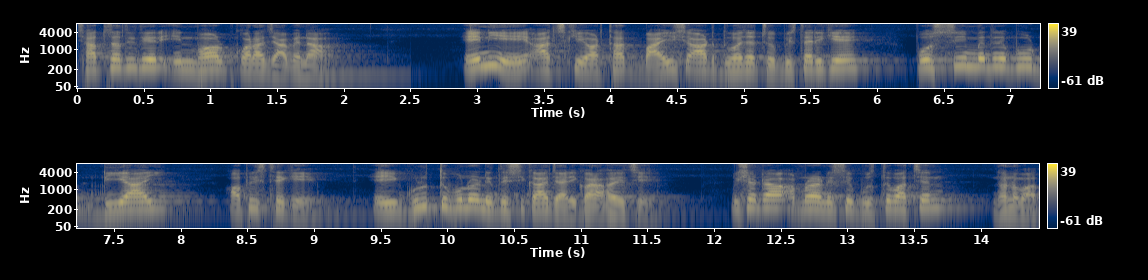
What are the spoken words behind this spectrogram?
ছাত্রছাত্রীদের ইনভলভ করা যাবে না। এ নিয়ে আজকে অর্থাৎ বাইশ আট দু তারিখে পশ্চিম মেদিনীপুর ডিআই অফিস থেকে এই গুরুত্বপূর্ণ নির্দেশিকা জারি করা হয়েছে। বিষয়টা আপনারা নিশ্চয়ই বুঝতে পারছেন। ধন্যবাদ।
